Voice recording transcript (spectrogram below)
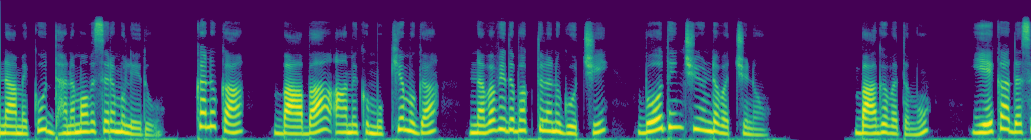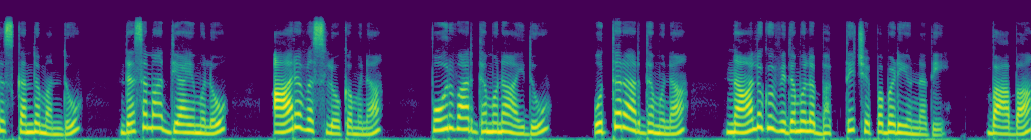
నామెకు ధనమవసరము లేదు. కనుక బాబా ఆమెకు ముఖ్యముగా నవవిధభక్తులను గూర్చి బోధించియుండవచ్చును. భాగవతము ఏకాదశ స్కందమందు దశమాధ్యాయములో ఆరవ శ్లోకమున పూర్వార్ధమున ఐదు ఉత్తరార్ధమున నాలుగు విధముల భక్తి చెప్పబడియున్నది. బాబా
